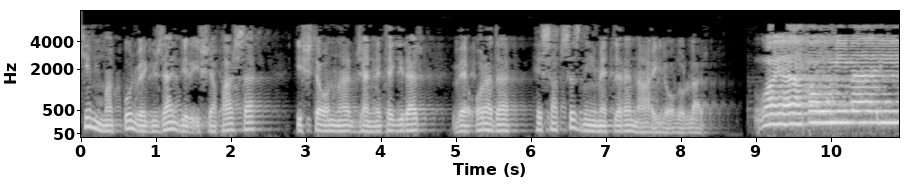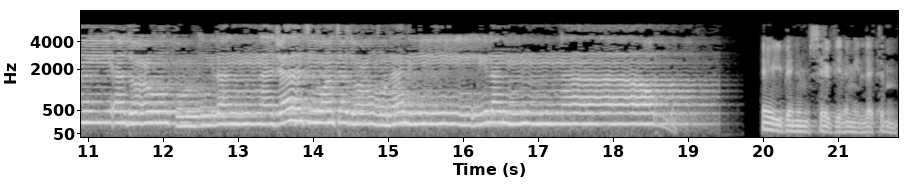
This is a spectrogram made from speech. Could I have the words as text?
kim makbul ve güzel bir iş yaparsa, işte onlar cennete girer ve orada hesapsız nimetlere nail olurlar. وَيَا قَوْمِ مَا لِي أَدْعُوكُمْ إِلَى النَّجَاةِ وَتَدْعُونَنِي إِلَى النَّارِ Ey benim sevgili milletim!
